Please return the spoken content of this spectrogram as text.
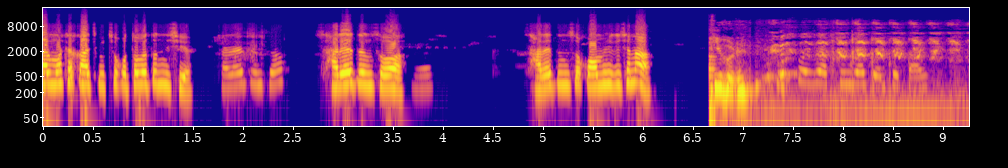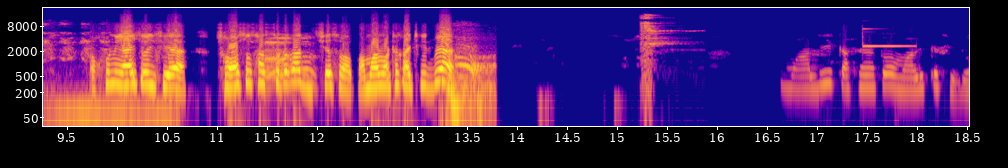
আর মাঠে কাজ করছ কত বেতন দিছে? সাড়ে তিনশো। সাড়ে তিনশো? সাড়ে তিনশো কম হয়ে গেছে না? এখন ইয়াই চলছে। ছশো সাতশো টাকা দিচ্ছে সব। আমার মাঠে কাজ করবে? মালিক আছে না তো মালিককে শুধু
